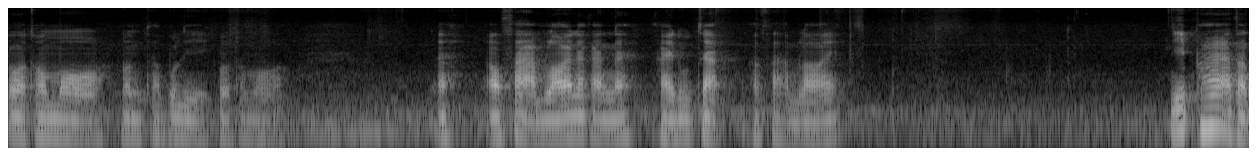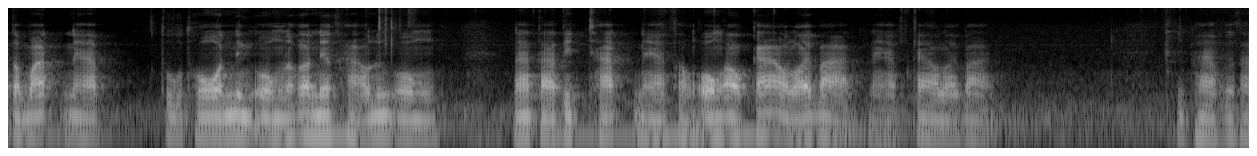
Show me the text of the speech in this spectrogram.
กทม นนทบบุรี กทมเอาสามร้อยแล้วกันนะ ใครรู้จัก เอาสามร้อยยี่ห้าสัตวัตนะครับทูโทนหนึ่งองค์ แล้วก็เนื้อขาวหนึ่งองค์ หน้าตาติดชัดนะครับสององค์เอาเก้าร้อยบาทนะครับเก้าร้อยบาทยี่ห้าพุอสั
